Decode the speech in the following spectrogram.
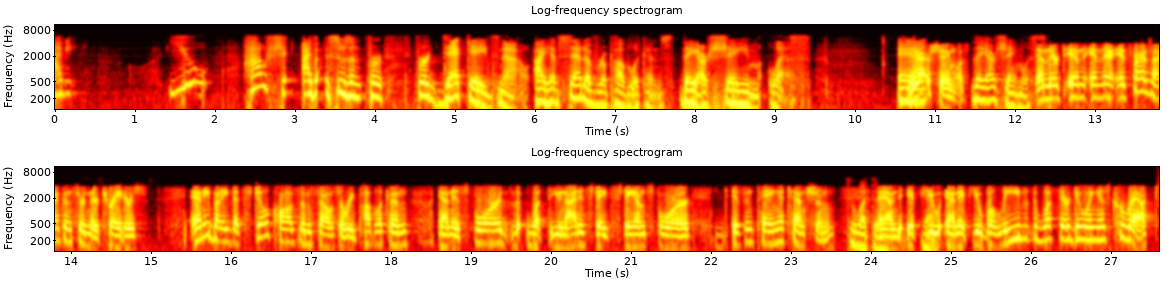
I mean you how sh- I've Susan for for decades now I have said of Republicans they are shameless. And they are shameless. They are shameless. And they're and and they're as far as I'm concerned they're traitors. Anybody that still calls themselves a Republican and is for the, what the United States stands for isn't paying attention to what they're and if yeah. you and if you believe that what they're doing is correct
